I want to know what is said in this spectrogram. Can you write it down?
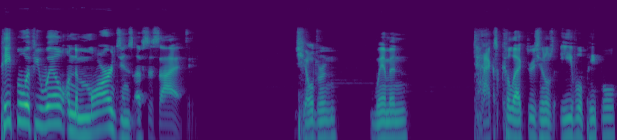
People, if you will, on the margins of society. Children, women, tax collectors, you know, those evil people,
